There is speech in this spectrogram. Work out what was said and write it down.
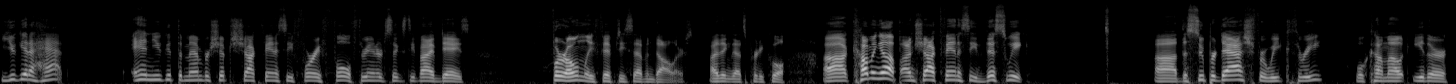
You get a hat and you get the membership to Shock Fantasy for a full 365 days for only $57. I think that's pretty cool. Uh, coming up on Shock Fantasy this week, uh, the Super Dash for week three will come out either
